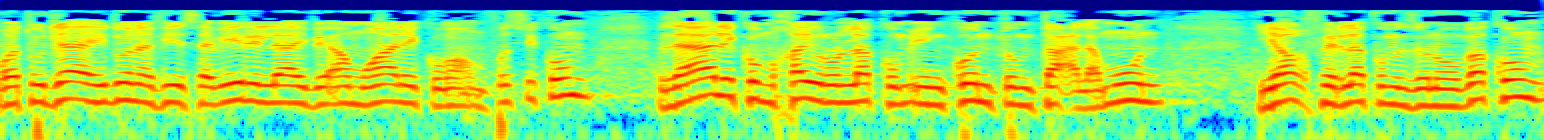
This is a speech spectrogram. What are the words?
وتجاهدون في سبيل الله بأموالكم وأنفسكم. ذلكم خير لكم إن كنتم تعلمون. يغفر لكم ذنوبكم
